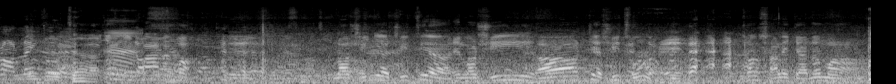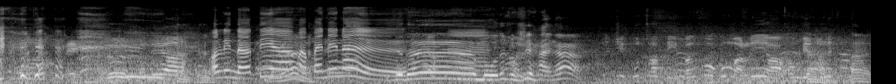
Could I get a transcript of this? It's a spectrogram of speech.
lò lên rồi à ba năm mà lò xí nhờ xí tia lò xí à tia xí chú lại có sao lại chả nữa mà ừ ở lên đó tia mà bài này nè giờ đó mùa tới rồi sẽ hại na chị cũng cho tiền bằng cô cũng mà đi à không biết nữa ờ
